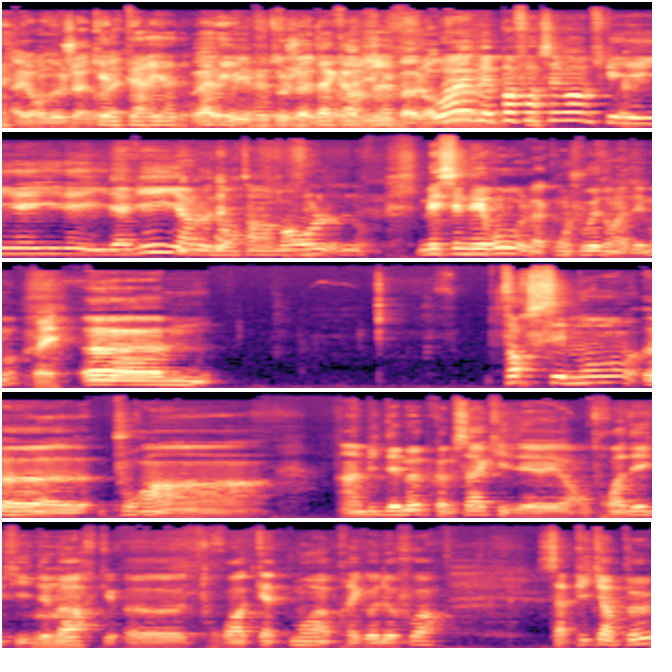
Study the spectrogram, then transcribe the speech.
Ah, Renaud jeune, Quelle ouais. période Ouais, Ah oui, oui, plutôt euh, jeune. D'accord. Ouais, mais pas forcément, parce qu'il est- il, est- il est- il a vieilli, hein, le Dante. hein. Bon, on le- mais c'est Nero, là, qu'on jouait dans la démo. Ouais. Euh, forcément, euh, pour un, un beat'em up comme ça, qui est en 3D, qui Mhm. débarque 3-4 mois après God of War, ça pique un peu.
